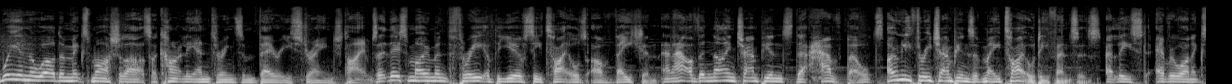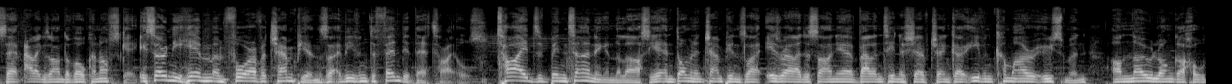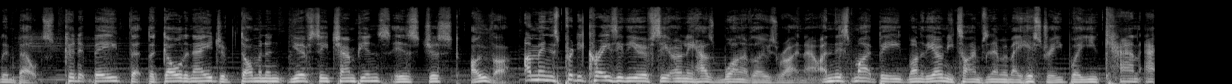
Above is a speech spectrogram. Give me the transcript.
We in the world of mixed martial arts are currently entering some very strange times. At this moment, three of the UFC titles are vacant, and out of the nine champions that have belts, only three champions have made title defenses. At least everyone except Alexander Volkanovski. It's only him and four other champions that have even defended their titles. Tides have been turning in the last year, and dominant champions like Israel Adesanya, Valentina Shevchenko, even Kamaru Usman are no longer holding belts. Could it be that the golden age of dominant UFC champions is just over? I mean, it's pretty crazy the UFC only has one of those right now, and this might be one of the only times in MMA history where you can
